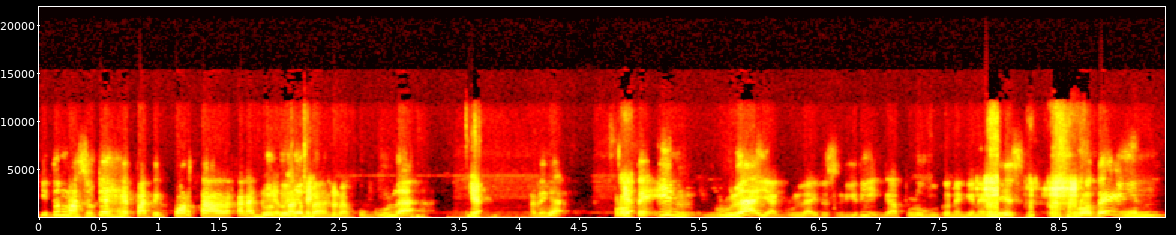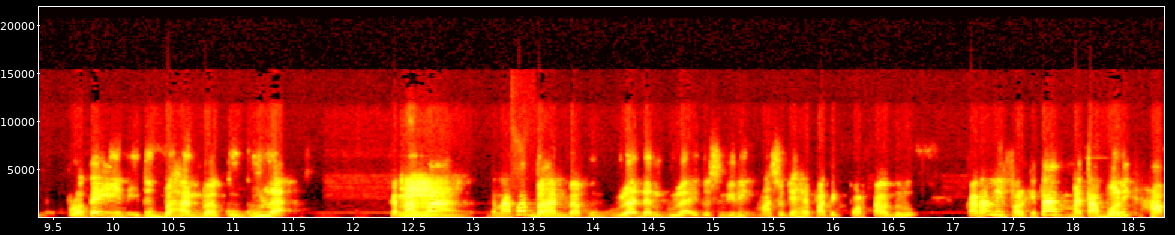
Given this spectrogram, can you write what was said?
itu masuknya hepatik portal karena dua-duanya bahan baku gula. Ya. Ngerti nggak? Protein gula ya gula itu sendiri nggak perlu gluconeogenesis protein protein itu bahan baku gula kenapa hmm. kenapa bahan baku gula dan gula itu sendiri masuknya hepatik portal dulu karena liver kita metabolic hub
